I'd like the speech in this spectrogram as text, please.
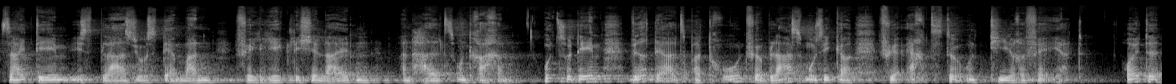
Seitdem ist Blasius der Mann für jegliche Leiden an Hals und Rachen. Und zudem wird er als Patron für Blasmusiker, für Ärzte und Tiere verehrt. Heute,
